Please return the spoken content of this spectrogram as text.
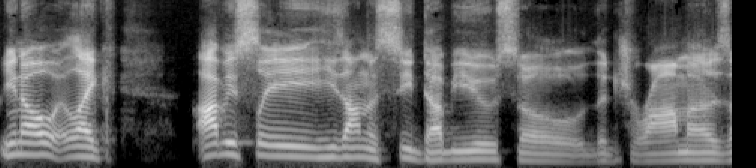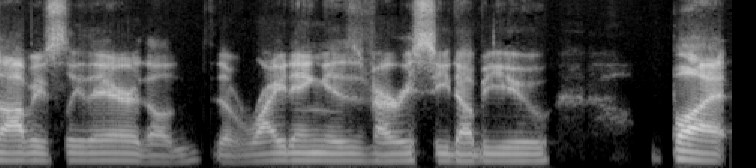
you know, like obviously he's on the CW, so the drama is obviously there. The the writing is very CW, but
